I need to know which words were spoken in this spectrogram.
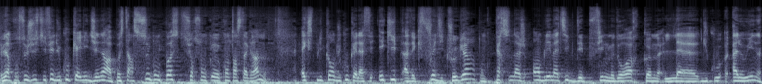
Et bien pour se justifier, du coup, Kylie Jenner a posté un second post sur son euh, compte Instagram, expliquant du coup qu'elle a fait équipe avec Freddy Krueger, donc personnage emblématique des films d'horreur comme du coup Halloween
